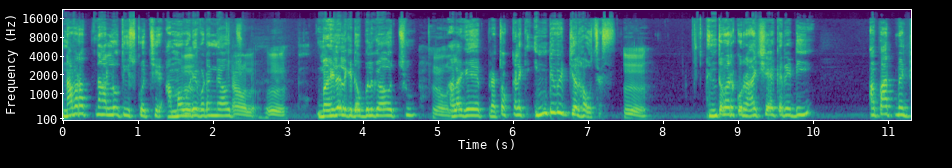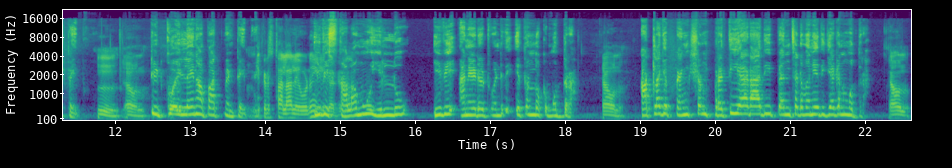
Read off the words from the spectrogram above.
నవరత్నాల్లో తీసుకొచ్చే అమ్మ ఒడి ఇవ్వడం కావచ్చు మహిళలకి డబ్బులు కావచ్చు. అలాగే ప్రతి ఒక్కరికి ఇండివిజువల్ హౌసెస్ ఇంతవరకు రాజశేఖర రెడ్డి అపార్ట్మెంట్ టైప్ టిట్కో ఇల్లైన అపార్ట్మెంట్ టైప్ ఇక్కడ స్థలాలు ఇది ఇల్లు. స్థలము ఇల్లు ఇవి అనేటటువంటిది ఇతని ఒక ముద్ర. అవును. అట్లాగే పెన్షన్ ప్రతి ఏడాది పెంచడం అనేది జగన్ ముద్ర. అవును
